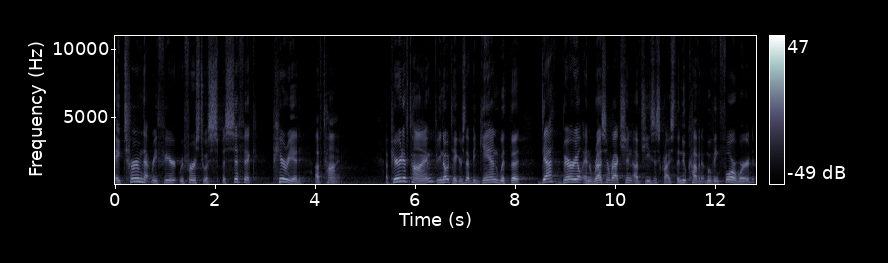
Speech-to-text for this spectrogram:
a term that refer, refers to a specific period of time. A period of time, for you note takers, that began with the death, burial, and resurrection of Jesus Christ, the new covenant, moving forward.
